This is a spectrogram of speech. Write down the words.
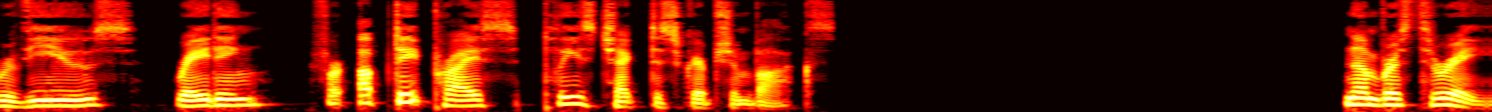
reviews, rating, for update price, please check description box. Number 3.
